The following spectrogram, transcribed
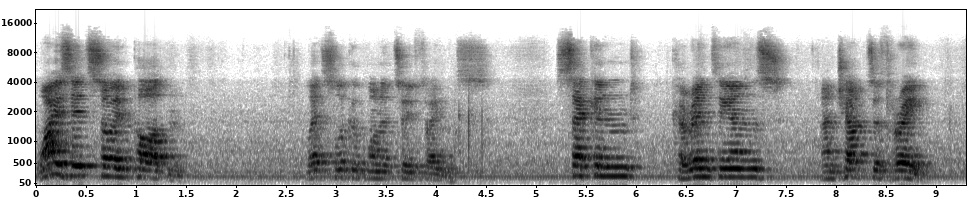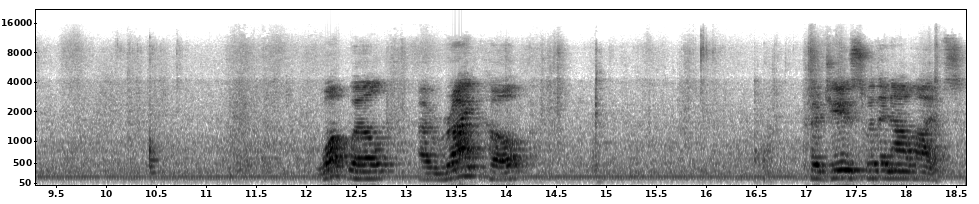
Why is it so important? Let's look at one or two things. Second Corinthians and chapter 3. What will a right hope produce within our lives?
